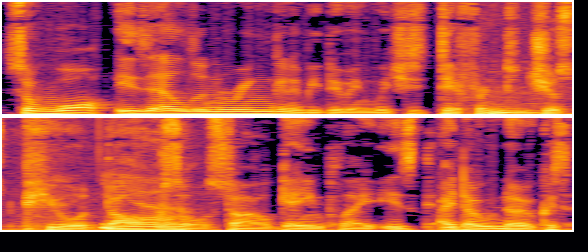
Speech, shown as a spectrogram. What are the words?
So what is Elden Ring going to be doing which is different to hmm. just pure Dark Yeah. Souls style gameplay is I don't know because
